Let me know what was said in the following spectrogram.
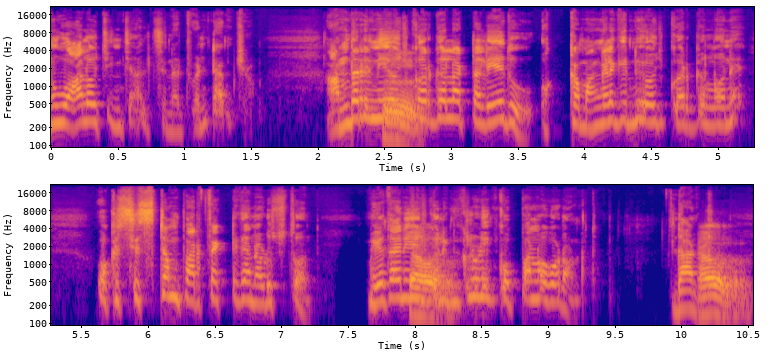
నువ్వు ఆలోచించాల్సినటువంటి అంశం. అందరి నియోజకవర్గాలు అట్లా లేదు. ఒక్క మంగళగిరి నియోజకవర్గంలోనే ఒక సిస్టమ్ పర్ఫెక్ట్గా నడుస్తోంది. మిగతా నియోజకవర్గం ఇంక్లూడింగ్ కుప్పంలో కూడా ఉండదు. దాంట్లో.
